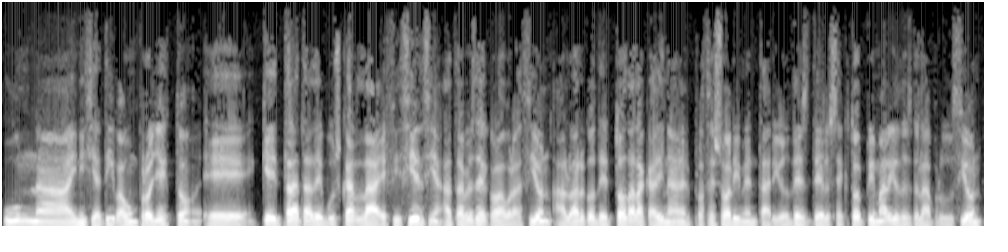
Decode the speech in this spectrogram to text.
una iniciativa, un proyecto eh, que trata de buscar la eficiencia a través de colaboración a lo largo de toda la cadena en el proceso alimentario, desde el sector primario, desde la producción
